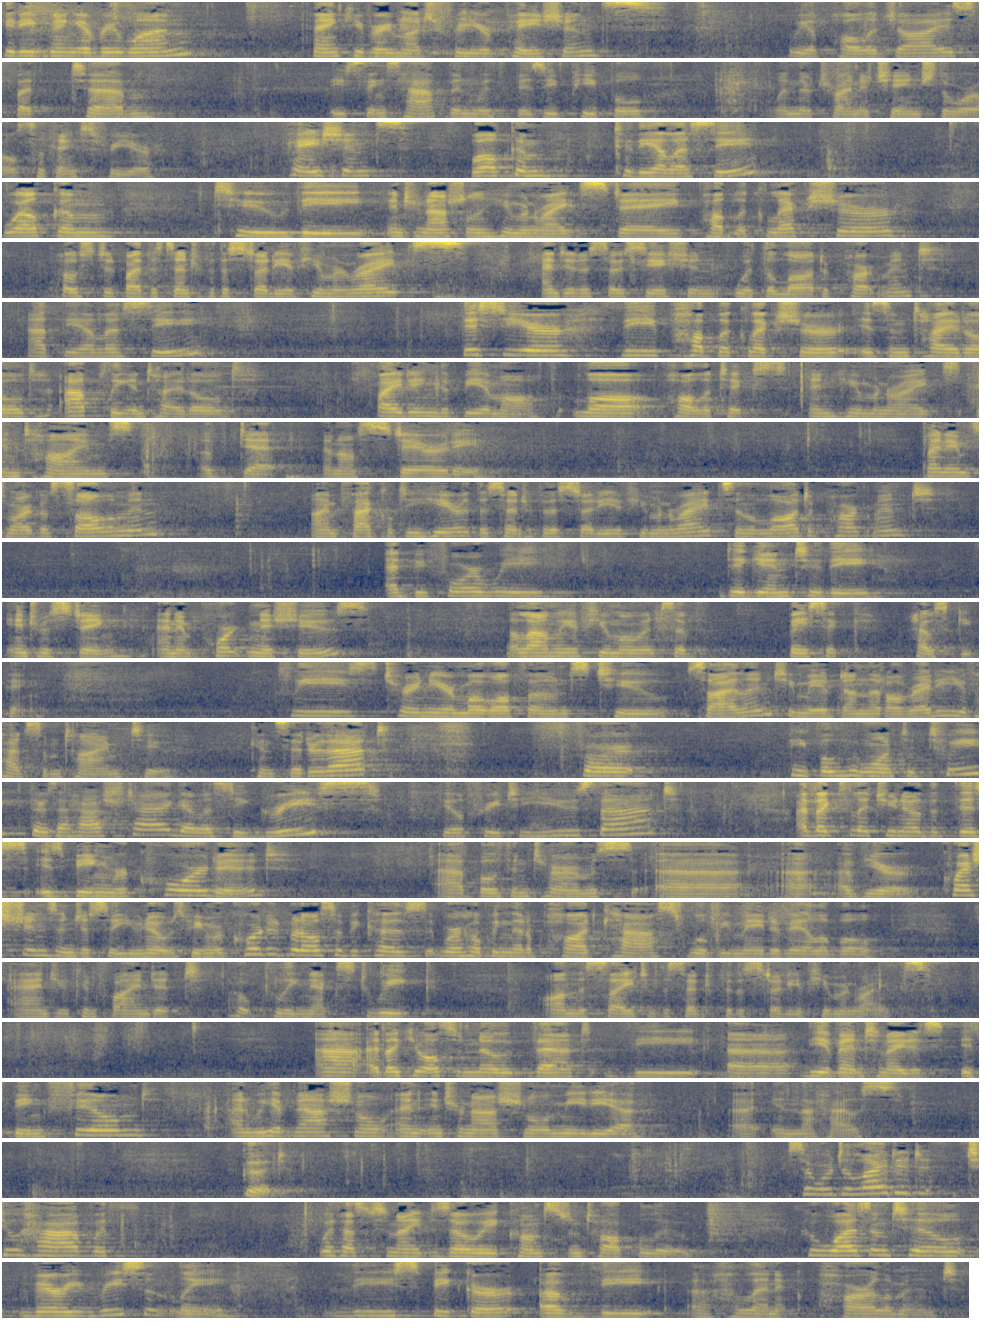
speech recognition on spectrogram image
Good evening, everyone. Thank you very much for your patience. We apologize, but um, these things happen with busy people when they're trying to change the world. So thanks for your patience. Welcome to the LSE. Welcome to the International Human Rights Day public lecture hosted by the Center for the Study of Human Rights and in association with the Law Department at the LSE. This year, the public lecture is entitled, aptly entitled, Fighting the Behemoth Law, Politics, and Human Rights in Times of Debt and Austerity. My name is Margot Salomon. I'm faculty here at the Center for the Study of Human Rights in the Law Department. And before we dig into the interesting and important issues, allow me a few moments of basic housekeeping. Please turn your mobile phones to silent. You may have done that already. You've had some time to consider that. For people who want to tweet, there's a hashtag LSE Greece. Feel free to use that. I'd like to let you know that this is being recorded, uh, both in terms uh, uh, of your questions and just so you know it's being recorded, but also because we're hoping that a podcast will be made available and you can find it hopefully next week on the site of the Center for the Study of Human Rights. Uh, I'd like you also to note that the, uh, the event tonight is, is being filmed, and we have national and international media uh, in the House. Good. So we're delighted to have with, with us tonight Zoe Constantopoulou, who was until very recently the Speaker of the uh, Hellenic Parliament.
